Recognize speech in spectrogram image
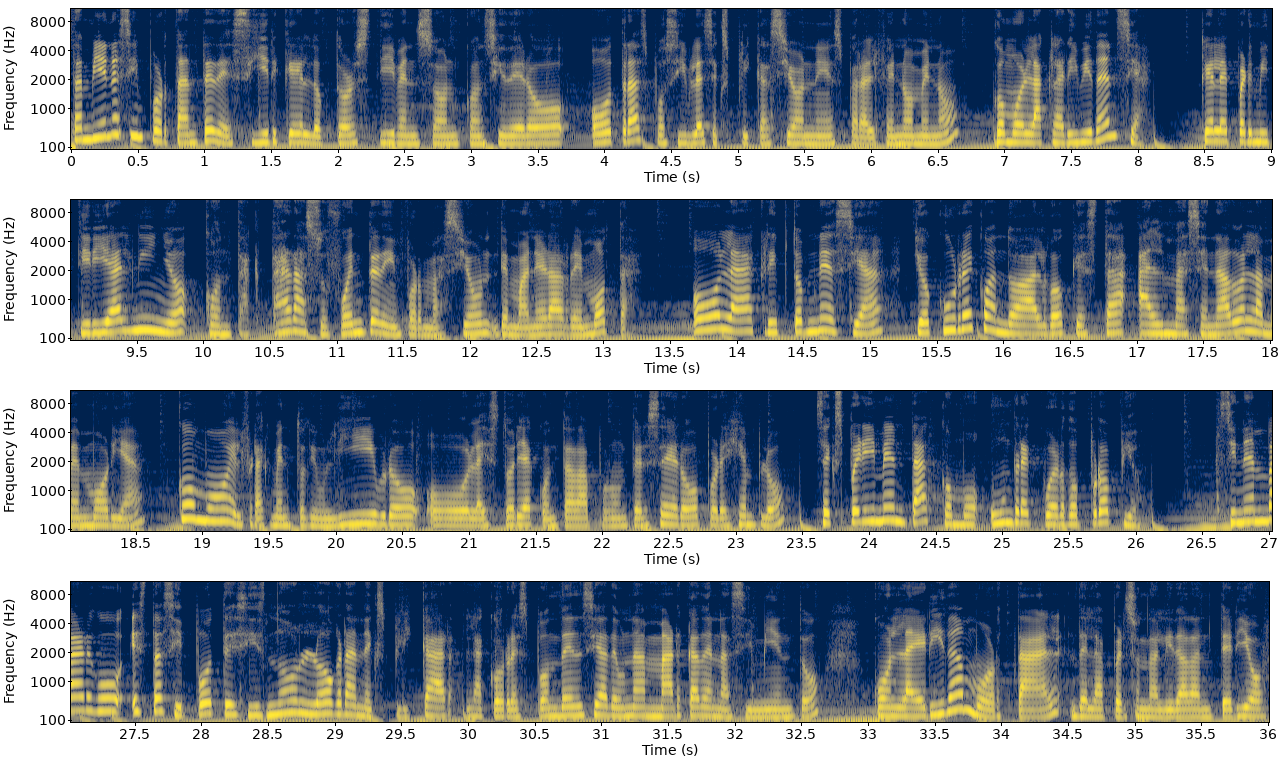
También es importante decir que el Dr. Stevenson consideró otras posibles explicaciones para el fenómeno, como la clarividencia, que le permitiría al niño contactar a su fuente de información de manera remota, o la criptomnesia, que ocurre cuando algo que está almacenado en la memoria como el fragmento de un libro o la historia contada por un tercero, por ejemplo, se experimenta como un recuerdo propio. Sin embargo, estas hipótesis no logran explicar la correspondencia de una marca de nacimiento con la herida mortal de la personalidad anterior,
